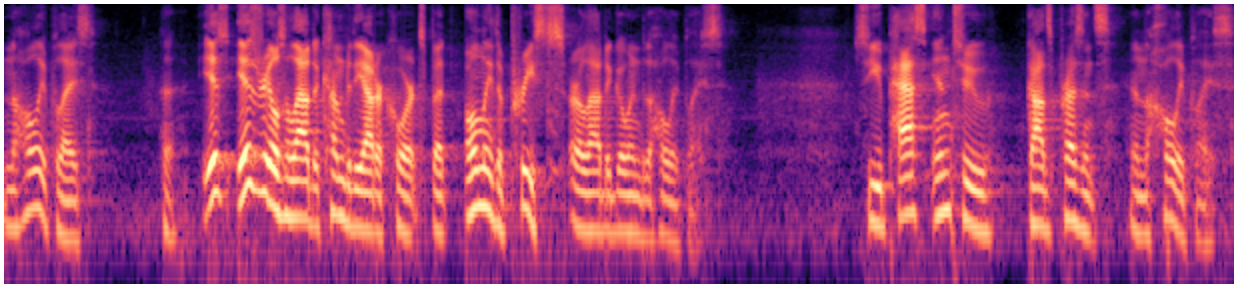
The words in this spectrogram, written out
In the holy place, is, Israel's allowed to come to the outer courts, but only the priests are allowed to go into the holy place. So you pass into God's presence in the holy place.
